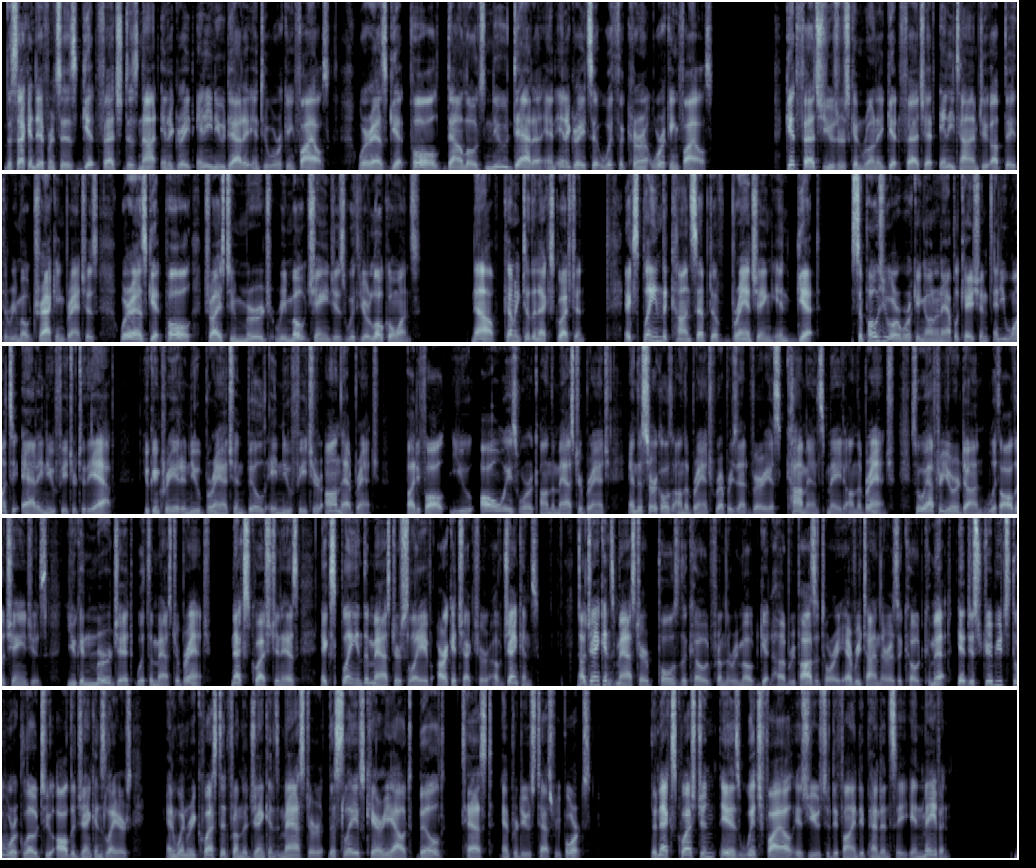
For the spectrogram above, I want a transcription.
The second difference is git fetch does not integrate any new data into working files, whereas git pull downloads new data and integrates it with the current working files. Git fetch users can run a git fetch at any time to update the remote tracking branches, whereas git pull tries to merge remote changes with your local ones. Now, coming to the next question. Explain the concept of branching in Git. Suppose you are working on an application and you want to add a new feature to the app. You can create a new branch and build a new feature on that branch. By default, you always work on the master branch, and the circles on the branch represent various commits made on the branch. So after you're done with all the changes, you can merge it with the master branch. Next question is explain the master slave architecture of Jenkins. Now, Jenkins master pulls the code from the remote GitHub repository every time there is a code commit. It distributes the workload to all the Jenkins slaves and when requested from the Jenkins master, the slaves carry out build, test, and produce test reports. The next question is which file is used to define dependency in Maven?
